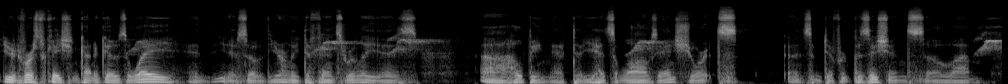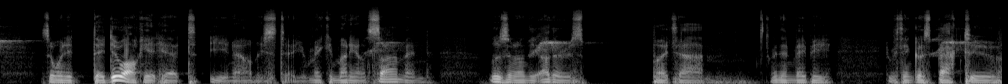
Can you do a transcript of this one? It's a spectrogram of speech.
your diversification kind of goes away. And, you know, so the only defense really is uh, hoping that uh, you had some longs and shorts in some different positions. So, um, so when it, they do all get hit, you know, at least uh, you're making money on some and losing on the others. But, um, and then maybe everything goes back to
